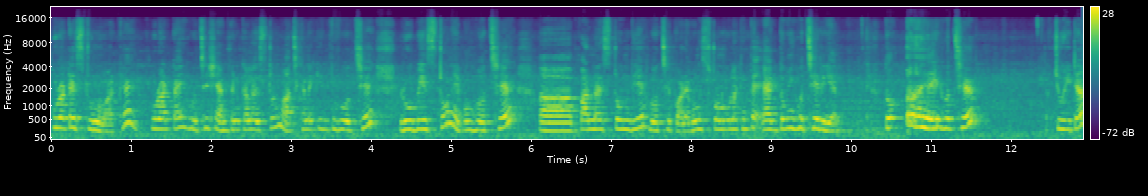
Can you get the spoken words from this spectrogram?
পুরাটা স্টোন ওয়ার্ক হ্যাঁ? পুরাটাই হচ্ছে শ্যাম্পেন কালার স্টোন মাঝখানে কিন্তু হচ্ছে রুবি স্টোন এবং হচ্ছে পান্না স্টোন দিয়ে হচ্ছে করা। এবং স্টোনগুলো কিন্তু একদমই হচ্ছে রিয়েল তো, এই হচ্ছে চুড়িটা,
